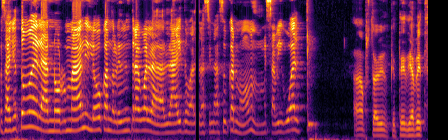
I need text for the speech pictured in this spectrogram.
O sea, yo tomo de la normal y luego cuando le doy un trago a la light o a la sin azúcar, no, no me sabe igual. Ah, pues está bien, que te dé diabetes.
